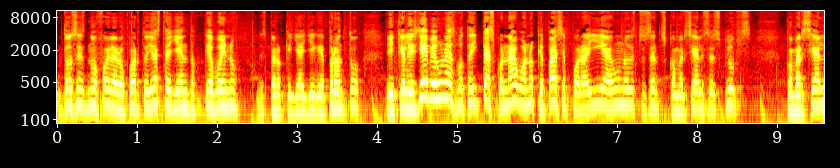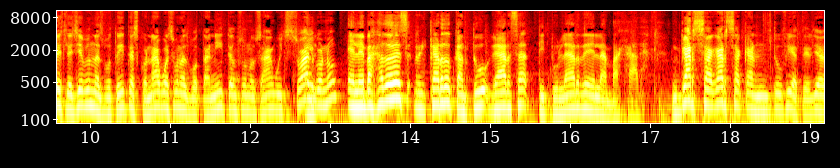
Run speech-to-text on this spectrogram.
Entonces no fue al aeropuerto, ya está yendo, qué bueno, espero que ya llegue pronto y que les lleve unas botellitas con agua, ¿no? Que pase por ahí a uno de estos centros comerciales, esos clubs comerciales, les lleve unas botellitas con agua, unas botanitas, unos sándwiches o algo, ¿no? El embajador es Ricardo Cantú Garza, titular de la embajada. Garza, Garza Cantú, fíjate, ya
